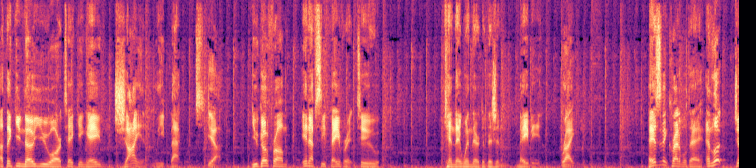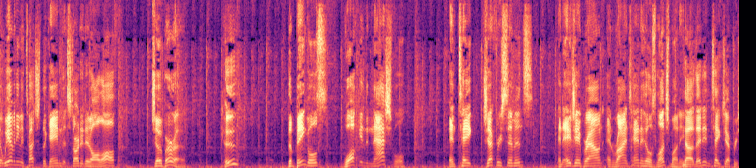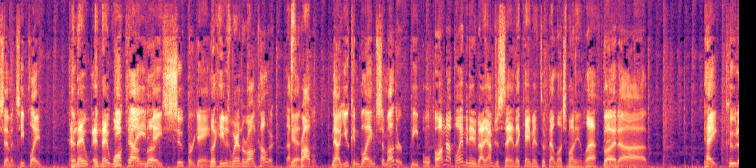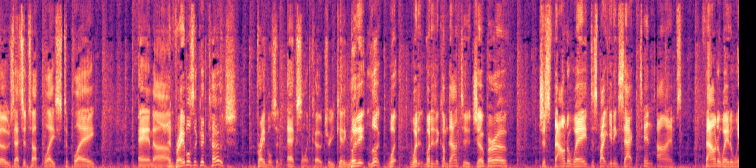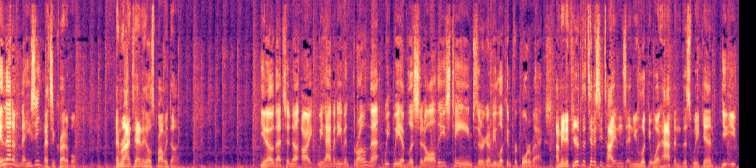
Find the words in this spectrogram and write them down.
I think you know you are taking a giant leap backwards. yeah. You go from NFC favorite to can they win their division? Maybe. Right. It's an incredible day. And look, Joe, we haven't even touched the game that started it all off. Joe Burrow. Who? The Bengals walk into Nashville and take Jeffrey Simmons and AJ Brown and Ryan Tannehill's lunch money. No, they didn't take Jeffrey Simmons. He played, And they and they walked he played out. Look, a super game. look, he was wearing the wrong color. That's Yeah. the problem. Now you can blame some other people, Oh, I'm not blaming anybody. I'm just saying they came in, took that lunch money, and left. but uh, hey, kudos. That's a tough place to play, and um, and Vrabel's a good coach. Vrabel's an excellent coach. Are you kidding me? But it look what what what did it come down to? Joe Burrow just found a way, despite getting sacked ten times, found a way to win. Isn't that amazing? That's incredible. And Ryan Tannehill's probably done. You know, that's enough. All right, we haven't even thrown that. We, we have listed all these teams that are going to be looking for quarterbacks. I mean, if you're the Tennessee Titans and you look at what happened this weekend, You, you,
